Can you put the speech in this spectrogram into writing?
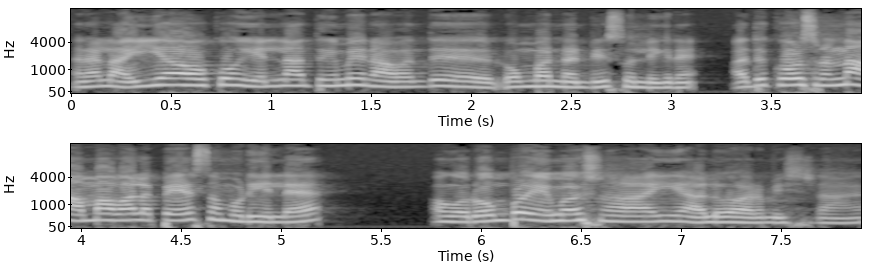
அதனால் ஐயாவுக்கும் எல்லாத்துக்குமே நான் வந்து ரொம்ப நன்றி சொல்லிக்கிறேன். அதுக்கோசரம்னா அம்மாவால் பேச முடியல. அவங்க ரொம்ப எமோஷனல் ஆகி அழுவ ஆரம்பிச்சிட்டாங்க.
